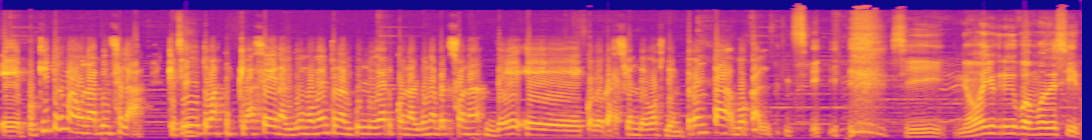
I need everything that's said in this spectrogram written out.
eh, poquito nomás una pincelada, que tú Sí. tomaste clase en algún momento, en algún lugar, con alguna persona de eh, colocación de voz, de impronta vocal? Sí, sí. No, yo creo que podemos decir.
